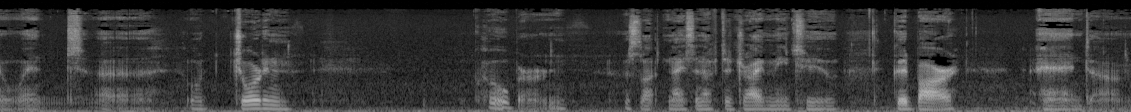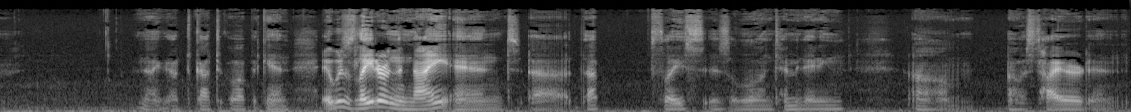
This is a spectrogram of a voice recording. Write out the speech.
I went, uh, well, Jordan Coburn was nice enough to drive me to Good Bar, and um, and I got got to go up again. It was later in the night, and uh, that place is a little intimidating. Um, I was tired and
